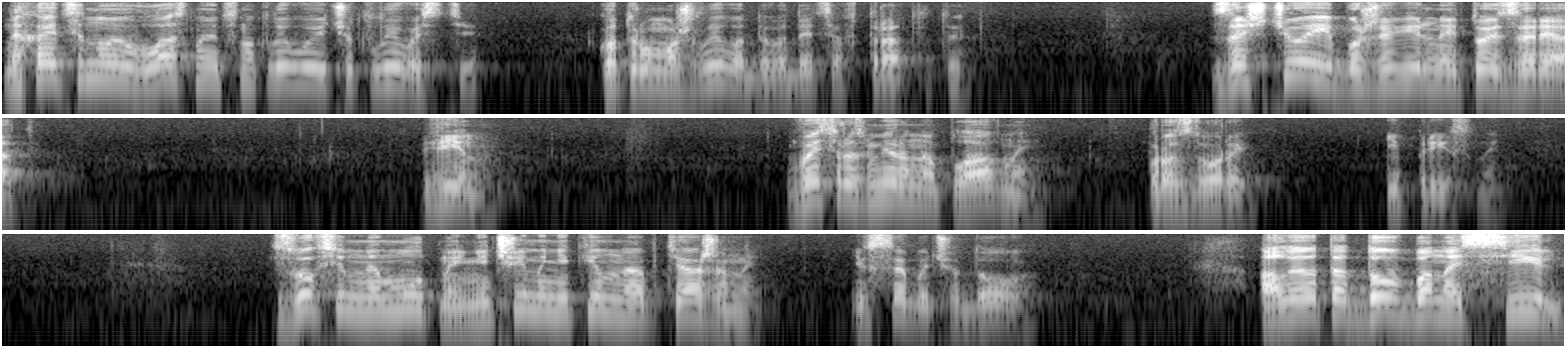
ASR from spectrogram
нехай ціною власної цнотливої чутливості, котру, можливо, доведеться втратити. За що їй божевільний той заряд? Він весь розмірено плавний, прозорий і прісний. Зовсім не мутний, нічим і ніким не обтяжений, і все би чудово. Але ота довбана сіль,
